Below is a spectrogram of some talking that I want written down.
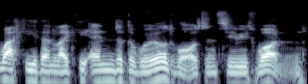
wacky than like the end of the world was in series one.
